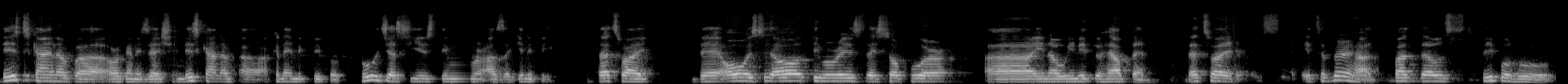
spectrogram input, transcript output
this kind of uh, organization, this kind of uh, academic people who just use Timor as a guinea pig. That's why they always say, "Oh, Timorese, they're so poor. Uh, you know, we need to help them." That's why it's, it's a very hard. But those people who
